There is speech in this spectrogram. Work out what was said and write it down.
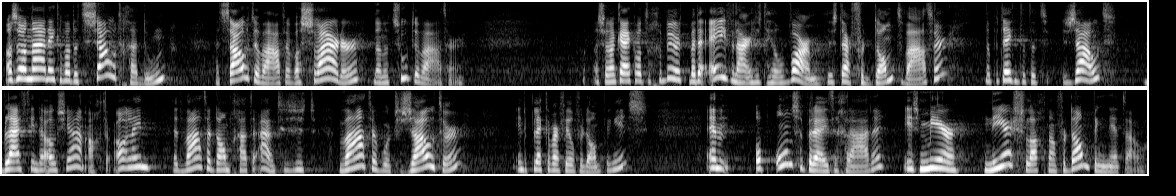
Als we dan nadenken wat het zout gaat doen, het zoute water was zwaarder dan het zoete water. Als we dan kijken wat er gebeurt, bij de evenaar is het heel warm, dus daar verdampt water. Dat betekent dat het zout blijft in de oceaan achter. Alleen het waterdamp gaat eruit. Dus het water wordt zouter in de plekken waar veel verdamping is. En op onze breedtegraden is meer neerslag dan verdamping netto.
